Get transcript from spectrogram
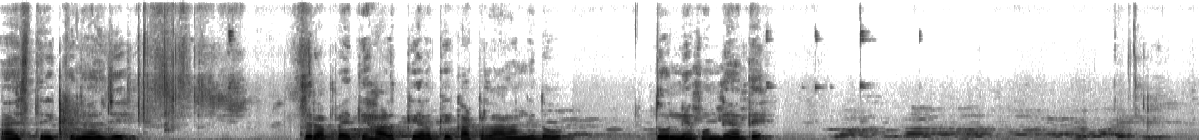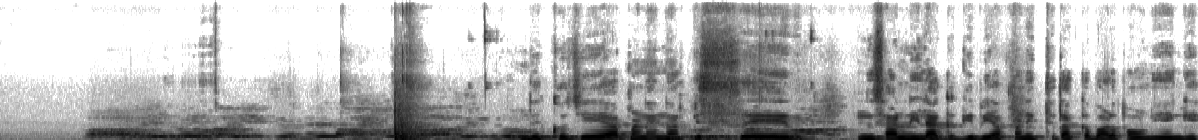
ਇਸ ਤਰੀਕੇ ਨਾਲ ਜੀ। ਫਿਰ ਆਪਾਂ ਇੱਥੇ ਹਲਕੇ ਹਲਕੇ ਕੱਟ ਲਾ ਲਾਂਗੇ ਦੋ। ਦੋਨੇ ਕੁੰਦਿਆਂ 'ਤੇ। ਦੇਖੋ ਜੀ, ਇਹ ਆਪਣੇ ਨਾ ਪਿੱਛੇ ਨਿਸ਼ਾਨੀ ਲੱਗ ਗਈ ਵੀ ਆਪਾਂ ਨੇ ਇੱਥੇ ਤੱਕ ਵਲ ਪਾਉਣੇ ਹੈਗੇ।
